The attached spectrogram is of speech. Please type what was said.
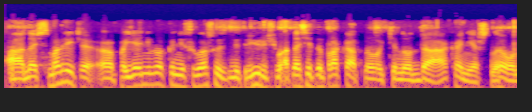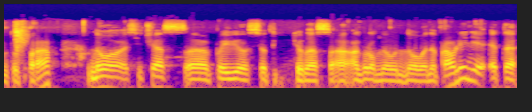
А, значит, смотрите, а, я немного не соглашусь с Дмитрием Юрьевичем. Относительно прокатного кино, да, конечно, он тут прав. Но сейчас а, появилось все-таки у нас огромное новое направление. Это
